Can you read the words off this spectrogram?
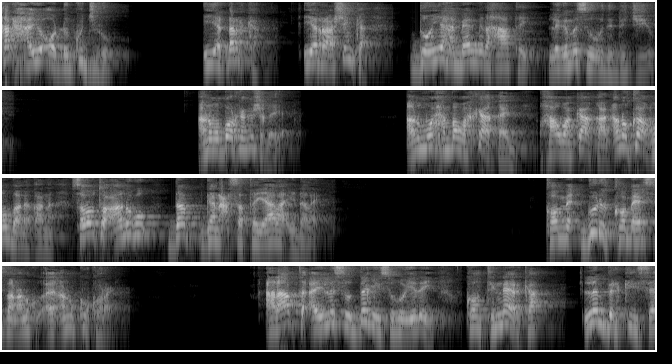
qarxayo oo dhan ku jiro. Iyo dharka iyo raashinka doonyaha meel mid ahaatay lagama soo wada dejiyo. Anuma boorkan ka shaqeeya anuma waxan baan wax ka aqaan. Ha waan ka aqaan. Anugu ka aqoon baan aqaana sababtoo anigu dad ganacsatayaala i dhalay. Guri commerce baan anigu ku koray. Alaabta ay la soo degayso hooyaday kontineerka lambarkiisa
